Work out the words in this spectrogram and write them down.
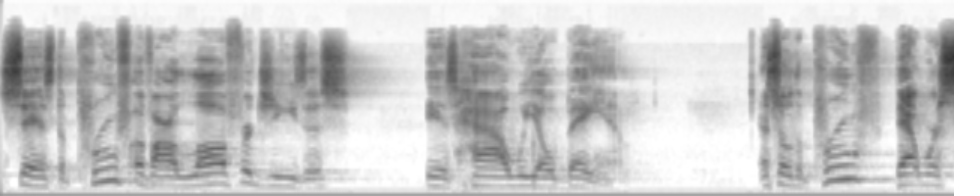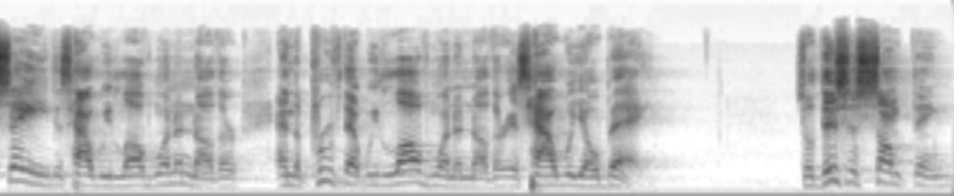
says the proof of our love for Jesus is how we obey him. And so the proof that we're saved is how we love one another, and the proof that we love one another is how we obey. So this is something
